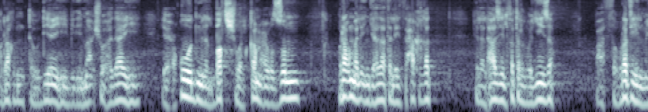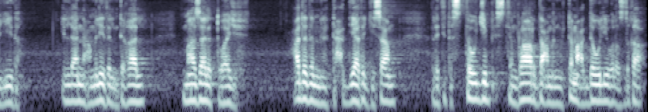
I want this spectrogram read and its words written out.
ورغم توديعه بدماء شهدائه لعقود من البطش والقمع والظلم ورغم الإنجازات التي تحققت خلال هذه الفترة الوجيزة بعد ثورته المجيدة إلا أن عملية الانتقال ما زالت تواجه عددا من التحديات الجسام التي تستوجب استمرار دعم المجتمع الدولي والأصدقاء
